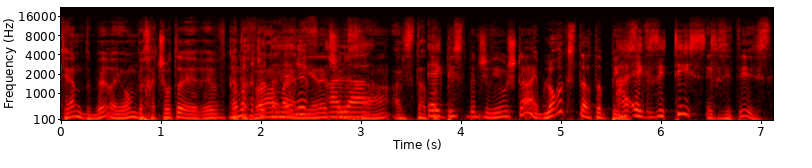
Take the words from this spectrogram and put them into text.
כן, נדבר היום בחדשות הערב, בחדשות כתבה הערב מעניינת על שלך ה- על סטארט-אפיסט בן 72. לא רק סטארט-אפיסט. האקזיטיסט. אקזיטיסט.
